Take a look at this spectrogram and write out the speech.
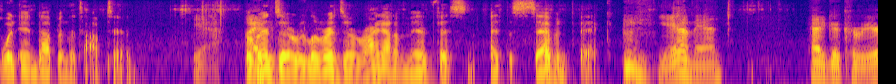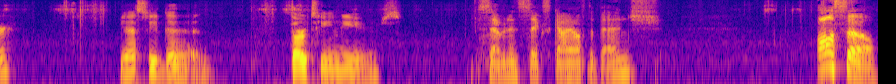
would end up in the top ten. Yeah. I- Lorenzo Lorenzo Wright out of Memphis at the seven pick. yeah, man. Had a good career. Yes, he did. Thirteen years. Seven and six guy off the bench. Also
